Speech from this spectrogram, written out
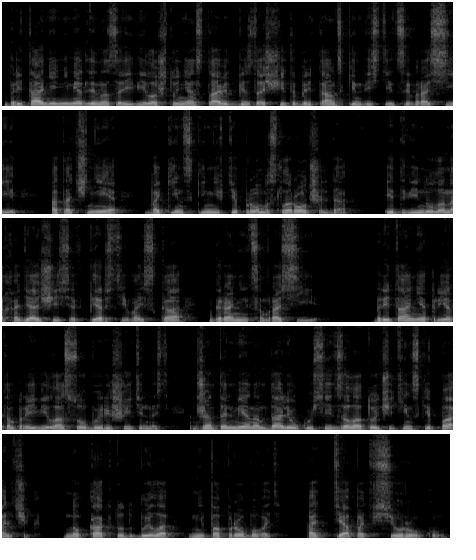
Британия немедленно заявила, что не оставит без защиты британские инвестиции в России, а точнее бакинские нефтепромыслы Ротшильда, и двинула находящиеся в Персии войска к границам России. Британия при этом проявила особую решительность. Джентльменам дали укусить золотой четинский пальчик. Но как тут было не попробовать оттяпать всю руку.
